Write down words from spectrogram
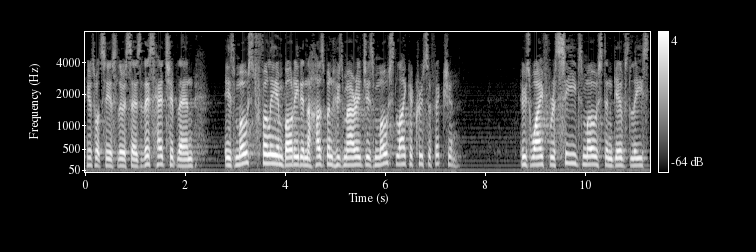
Here's what C.S. Lewis says. This headship then is most fully embodied in the husband whose marriage is most like a crucifixion, whose wife receives most and gives least,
